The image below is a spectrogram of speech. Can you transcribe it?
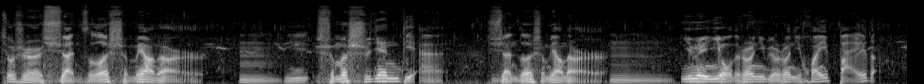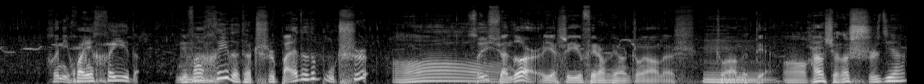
就是选择什么样的饵，嗯你什么时间点选择什么样的饵，嗯因为你有的时候，你比如说你换一白的，和你换一黑的，你发现嗯黑的它吃，白的它不吃，哦所以选择饵也是一个非常非常重要的嗯重要的点。哦，还要选择时间，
